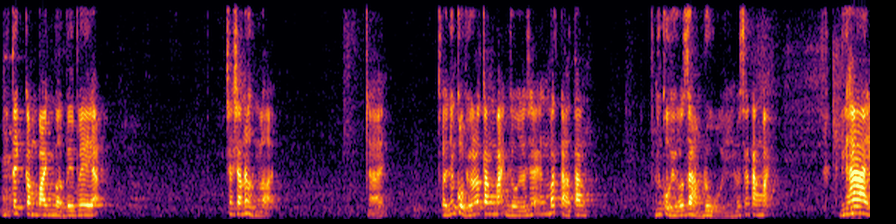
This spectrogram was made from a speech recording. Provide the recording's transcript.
như Techcombank, MVV á chắc chắn nó hưởng lợi. Đấy. Ở những cổ phiếu nó tăng mạnh rồi nó sẽ mất đà tăng. Những cổ phiếu nó giảm đủ thì nó sẽ tăng mạnh. Thứ hai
